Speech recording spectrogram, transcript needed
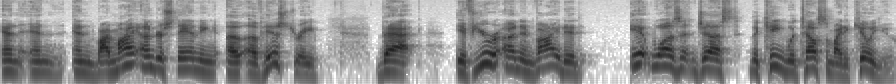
and and and by my understanding of, of history, that if you're uninvited, it wasn't just the king would tell somebody to kill you.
